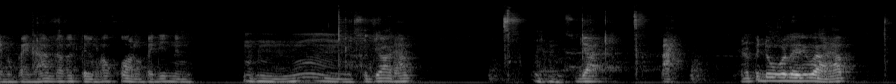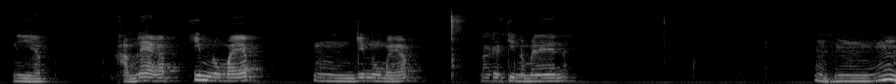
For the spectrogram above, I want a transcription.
นลงไปนะครับ แล้วก็เติมข้าวคั่วลงไปนิดนึงอือหือสุดยอดครับอือหือสุดยอดไปเดี๋ยวเราไปดูกันเลยดีกว่าครับ นี่ครับคำแรกครับจิ้มลงไปครับอืมจิ้มลงไปครับ แล้วก็กินลงไปเน้นนะอือหือ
